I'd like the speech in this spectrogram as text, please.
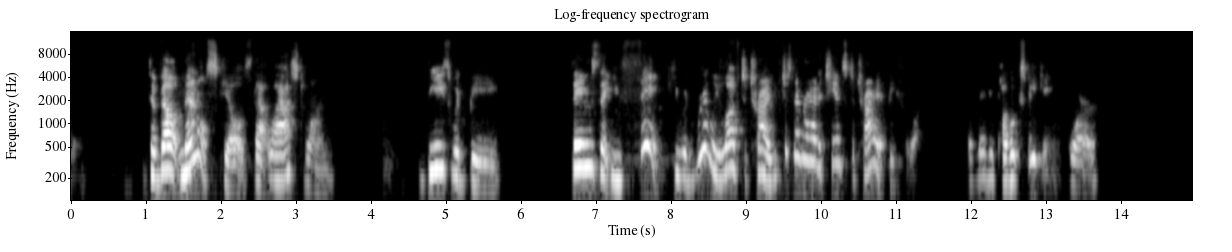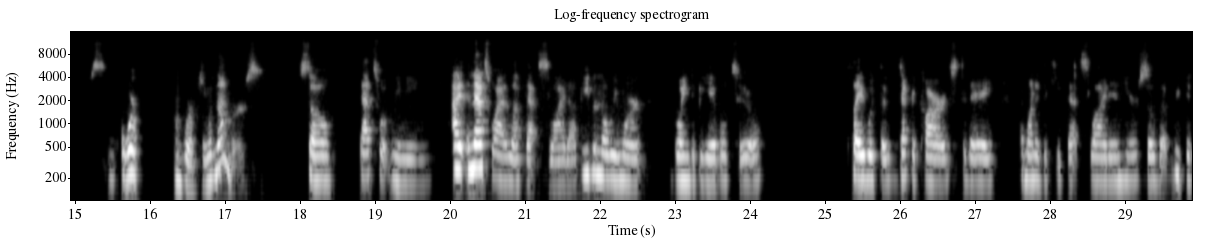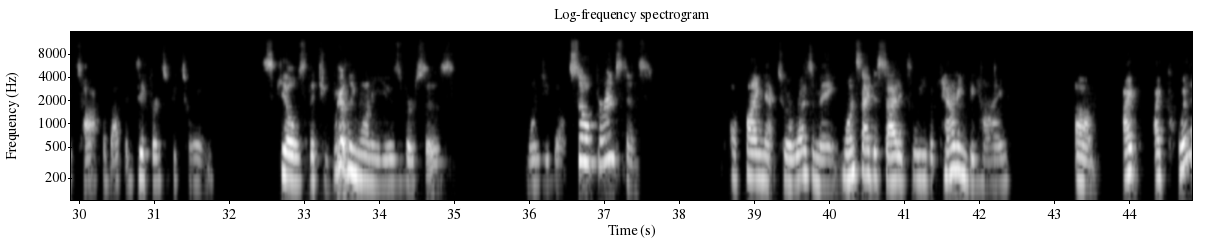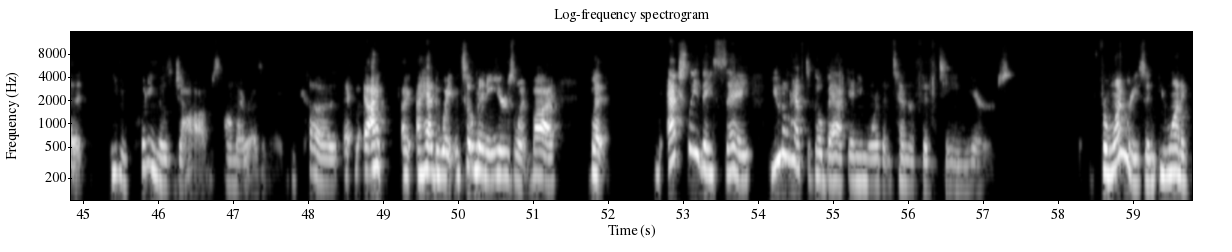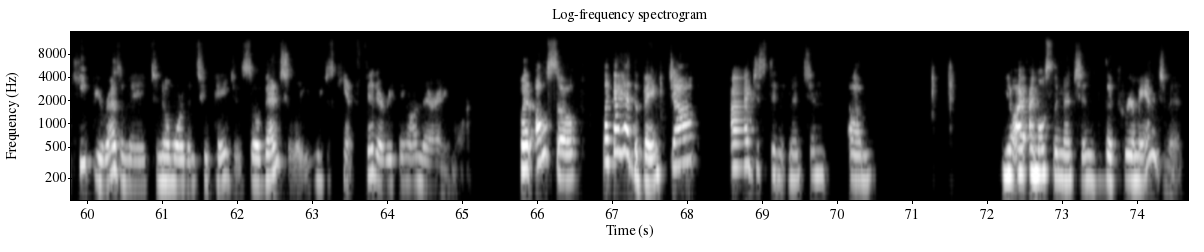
Developmental skills, that last one, these would be things that you think you would really love to try. You've just never had a chance to try it before. Maybe public speaking or or working with numbers. So that's what we mean. I, and that's why I left that slide up, even though we weren't going to be able to play with the deck of cards today. I wanted to keep that slide in here so that we could talk about the difference between skills that you really want to use versus ones you don't. So, for instance, applying that to a resume, once I decided to leave accounting behind, um, I I quit even putting those jobs on my resume because I, I I had to wait until many years went by. But actually, they say you don't have to go back any more than 10 or 15 years. For one reason, you want to keep your resume to no more than two pages. So eventually, you just can't fit everything on there anymore. But also, like I had the bank job, I just didn't mention, um, you know, I, I, mostly mentioned the career management.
